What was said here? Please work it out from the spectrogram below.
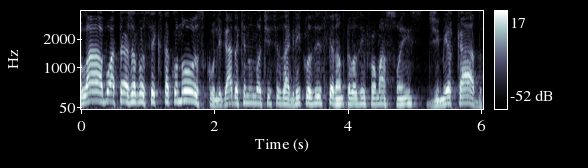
Olá, boa tarde a você que está conosco, ligado aqui no Notícias Agrícolas e esperando pelas informações de mercado.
